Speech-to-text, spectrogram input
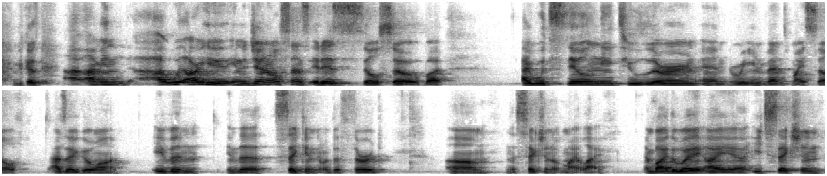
because I, I mean I would argue in a general sense it is still so but I would still need to learn and reinvent myself as I go on, even in the second or the third um, the section of my life. And by the way, I uh, each section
